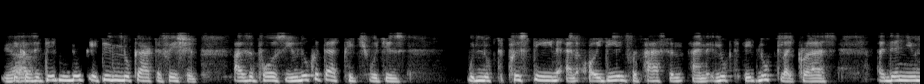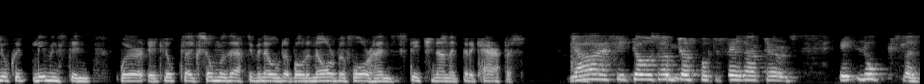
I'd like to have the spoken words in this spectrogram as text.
Yeah. because it didn't look it didn't look artificial. As opposed to you look at that pitch which is would looked pristine and ideal for passing and it looked it looked like grass and then you look at Livingston where it looked like someone's after been out about an hour beforehand stitching on a bit of carpet. Yeah, if it does, I'm just about to say that, Terence. It looks like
